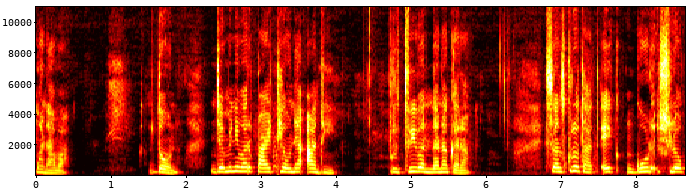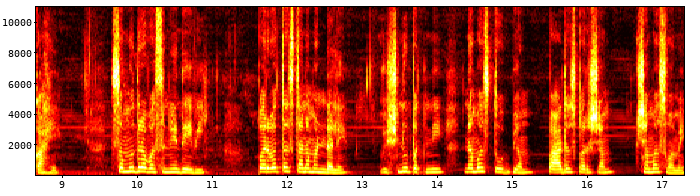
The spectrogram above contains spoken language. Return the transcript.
म्हणावा. दोन. जमिनीवर पाय ठेवण्याआधी पृथ्वी वंदना करा. संस्कृतात एक गूढ श्लोक आहे. समुद्र वसने देवी पर्वतस्तन मंडले विष्णुपत्नी नमस्तुभ्यम पादस्पर्शम क्षमस्वमे.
